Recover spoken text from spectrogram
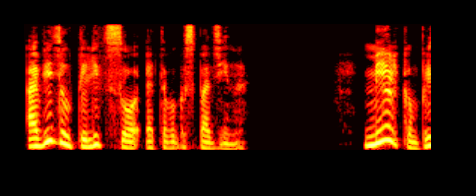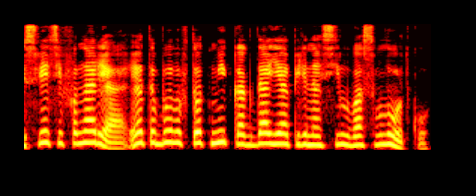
А видел ты лицо этого господина? Мельком, при свете фонаря. Это было в тот миг, когда я переносил вас в лодку.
